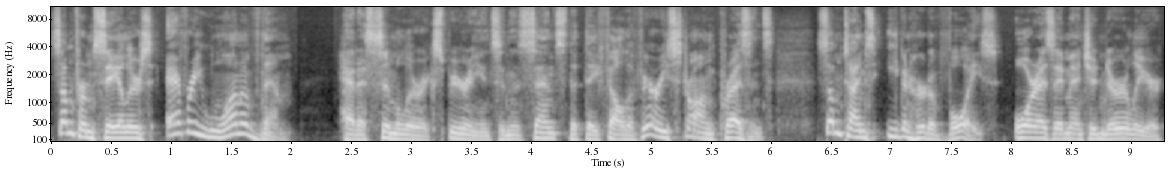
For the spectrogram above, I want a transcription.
some from sailors. Every one of them had a similar experience in the sense that they felt a very strong presence, sometimes even heard a voice, or as I mentioned earlier,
